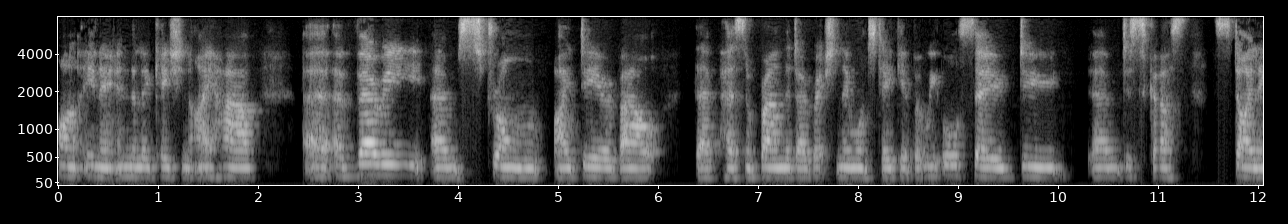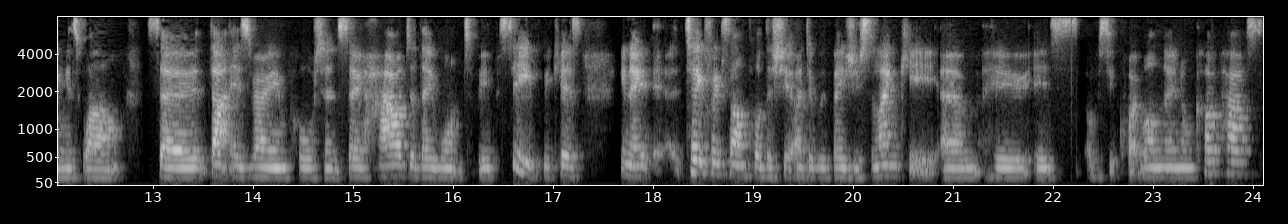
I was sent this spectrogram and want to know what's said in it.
on, you know, in the location, I have a, a very um, strong idea about their personal brand, the direction they want to take it. But we also do um, discuss styling as well. So that is very important. So how do they want to be perceived? Because you know, take for example the shoot I did with Beju Solanki, um, who is obviously quite well known on Clubhouse.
